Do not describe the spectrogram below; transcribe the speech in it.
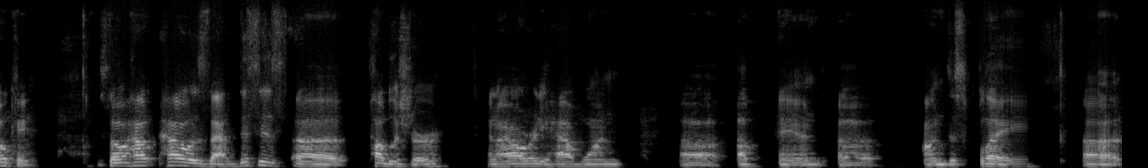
Okay, so how, how is that? This is uh publisher, and I already have one uh, up and uh, on display. Uh,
